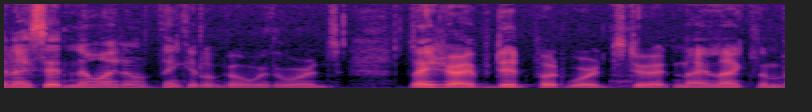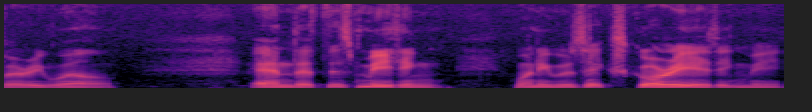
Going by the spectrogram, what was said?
And I said, No, I don't think it'll go with words. Later, I did put words to it, and I liked them very well. And at this meeting, when he was excoriating me,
